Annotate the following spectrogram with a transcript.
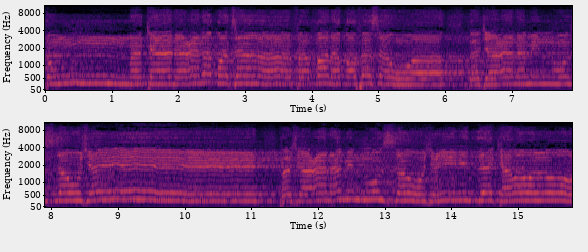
ثم كان علقة فخلق فسوى فجعل منه الزوجين فجعل منه الزوجين الذكر والأنثى.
